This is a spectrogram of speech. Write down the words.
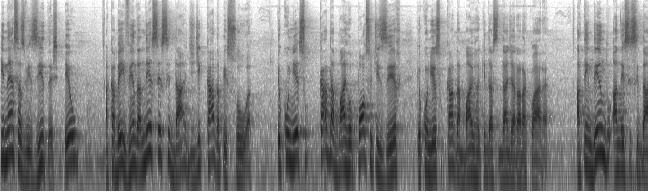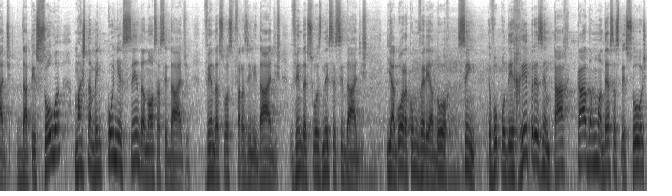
E nessas visitas eu acabei vendo a necessidade de cada pessoa. Eu conheço cada bairro, eu posso dizer que eu conheço cada bairro aqui da cidade de Araraquara, atendendo a necessidade da pessoa, mas também conhecendo a nossa cidade, vendo as suas fragilidades, vendo as suas necessidades. E agora, como vereador, sim, eu vou poder representar cada uma dessas pessoas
